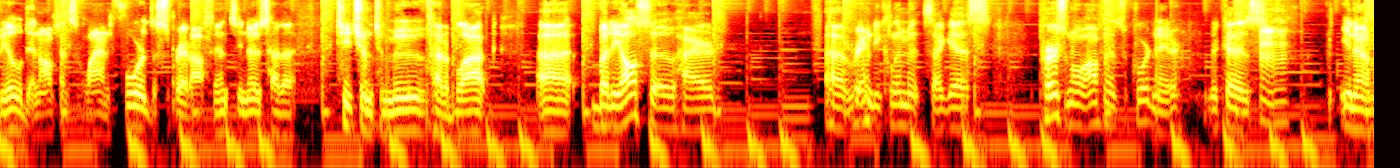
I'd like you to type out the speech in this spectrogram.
build an offensive line for the spread offense. He knows how to teach them to move, how to block. Uh, but he also hired uh, Randy Clements, I guess, personal offensive coordinator because Mhm. You know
